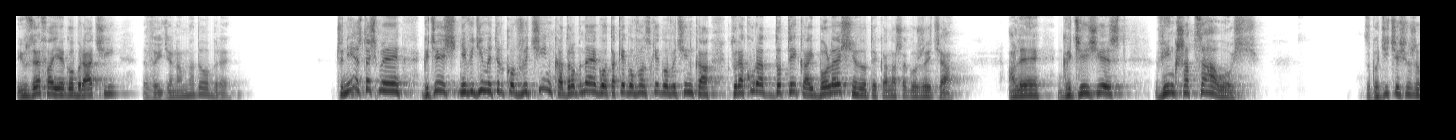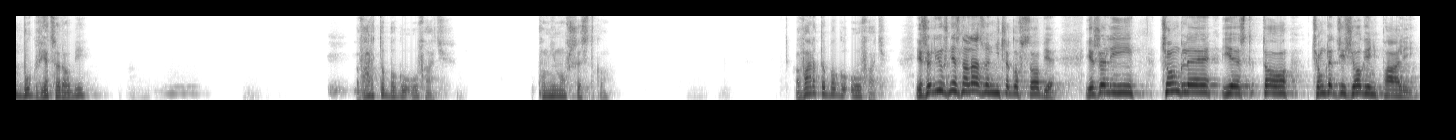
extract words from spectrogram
Józefa i jego braci, wyjdzie nam na dobre. Czy nie jesteśmy gdzieś, nie widzimy tylko wycinka, drobnego, takiego wąskiego wycinka, który akurat dotyka i boleśnie dotyka naszego życia, ale gdzieś jest większa całość. Zgodzicie się, że Bóg wie, co robi? Warto Bogu ufać, pomimo wszystko. Warto Bogu ufać. Jeżeli już nie znalazłem niczego w sobie, jeżeli ciągle jest to, ciągle gdzieś ogień pali,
